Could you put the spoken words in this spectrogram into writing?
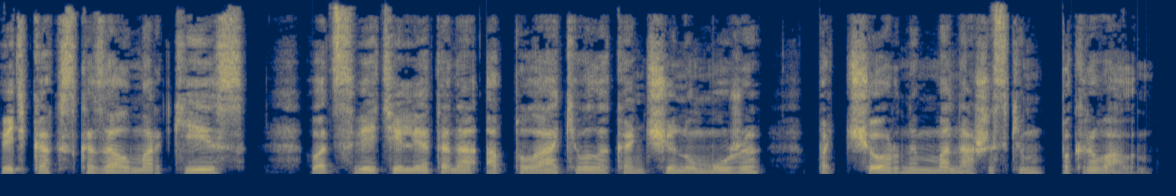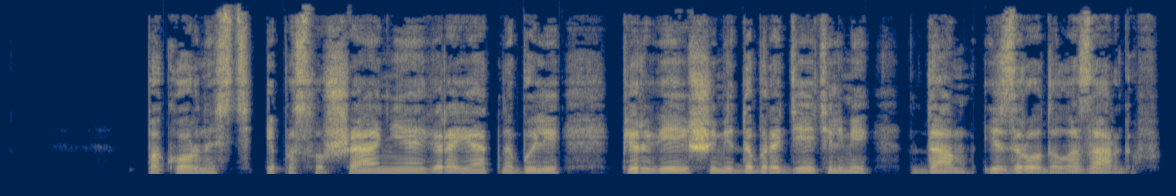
Ведь, как сказал Маркиз, в отсвете лет она оплакивала кончину мужа под черным монашеским покрывалом. Покорность и послушание, вероятно, были первейшими добродетелями дам из рода лазаргов.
